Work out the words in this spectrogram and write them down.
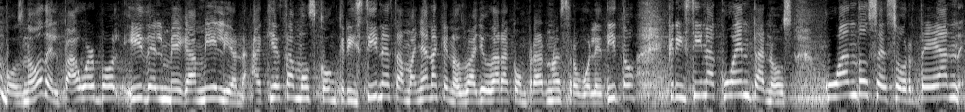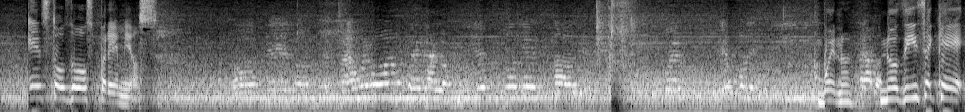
ambos, ¿no? Del Powerball y del Mega Million. Aquí estamos con Cristina esta mañana que nos va a ayudar a comprar nuestro boletito. Cristina, cuéntanos, ¿cuándo se sortean estos dos premios? Bueno, nos dice que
